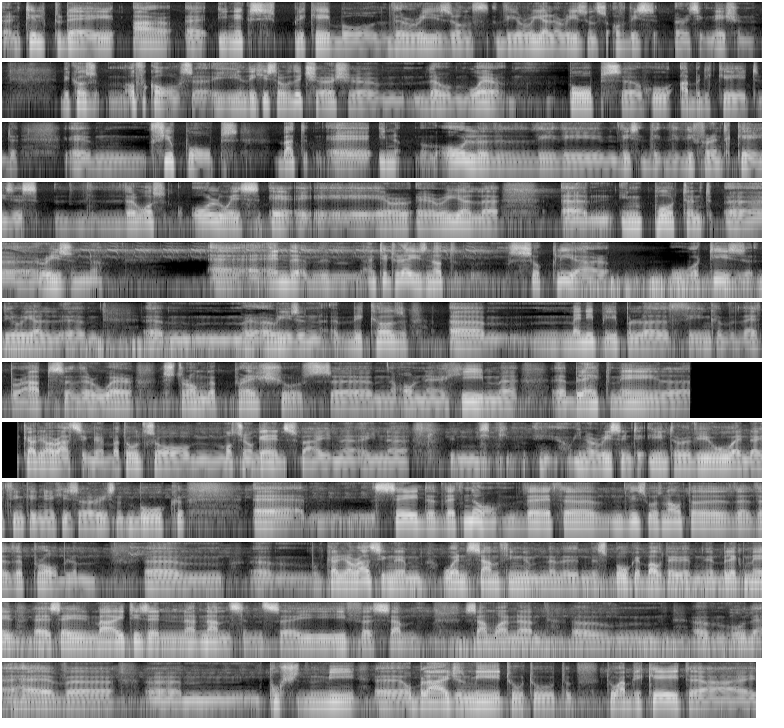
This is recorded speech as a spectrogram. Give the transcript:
until today are inexplicable the reasons, the real reasons of this resignation. Because of course uh, in the history of the church um, there were popes uh, who abdicated um, few popes but uh, in all the, the, the, the, different cases, there was always a, a, a, a real uh, um, important uh, reason. Uh, and um, until today, it's not so clear what is the real um, um, reason because um, many people uh, think that perhaps uh, there were strong pressures um, on uh, him, blackmail. Cardinal Ratzinger, but also um, Monsignor Gänswein in, in, uh, in, in, a recent interview and I think in his recent book, uh, said that no, that uh, this was not uh, the, the, the, problem. Um, um, Cardinal Ratzinger, um, when something um, uh, spoke about uh, blackmail, uh, say it is a nonsense. Uh, if uh, some someone um, um, would have um, pushed me, obliged me to to to, to abdicate, I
